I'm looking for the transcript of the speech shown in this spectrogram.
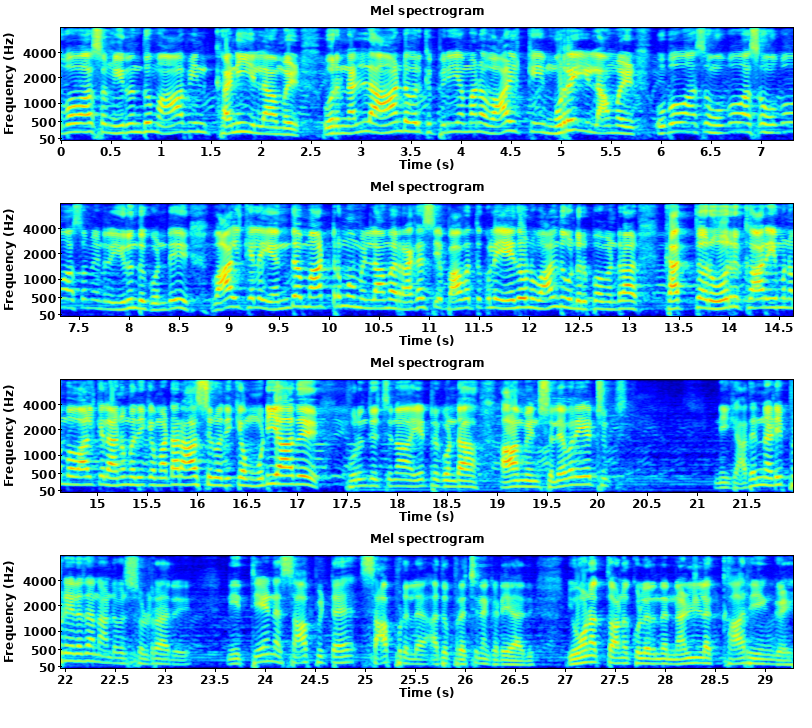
உபவாசம் இருந்தும் ஆவின் கனி இல்லாமல் ஒரு நல்ல ஆண்டவருக்கு பிரியமான வாழ்க்கை முறை இல்லாமல் உபவாசம் உபவாசம் உபவாசம் என்று இருந்து கொண்டு வாழ்க்கையில் எந்த மாற்றமும் இல்லாமல் ரகசிய பாவத்துக்குள்ளே ஏதோ ஒன்று வாழ்ந்து கொண்டிருப்போம் என்றால் கத்தர் ஒரு காரியமும் நம்ம வாழ்க்கையில் அனுமதிக்க மாட்டார் ஆசீர்வதிக்க முடியாது. புரிஞ்சிச்சுன்னா ஏற்றுக்கொண்டா ஆமீன் சொல்லி அவரை ஏற்று இன்னைக்கு அதன் அடிப்படையில் தான் ஆண்டவர் சொல்கிறாரு நீ தேனை சாப்பிட்ட சாப்பிடல அது பிரச்சனை கிடையாது. யோனத்தானுக்குள்ள இருந்த நல்ல காரியங்கள்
